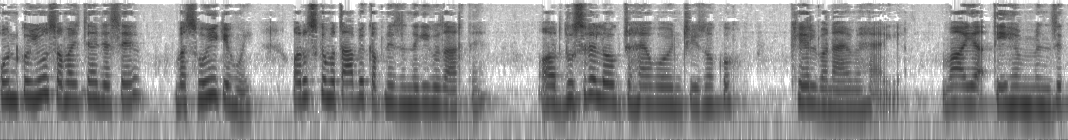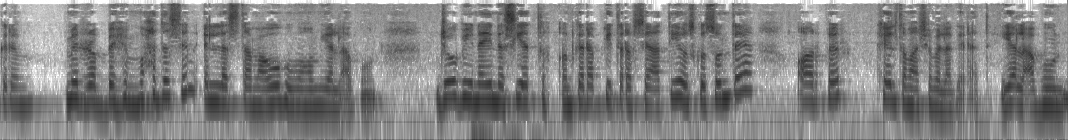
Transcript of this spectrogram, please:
ان کو یوں سمجھتے ہیں جیسے بس ہوئی کہ ہوئی اور اس کے مطابق اپنی زندگی گزارتے ہیں۔ اور دوسرے لوگ جو ہیں وہ ان چیزوں کو کھیل بنائے ہوئے ہیں۔ ماں یا من ذکر مر رب محدثن الستما یا لابون جو بھی نئی نصیحت ان کے رب کی طرف سے آتی ہے، اس کو سنتے ہیں اور پھر کھیل تماشے میں لگے رہتے یا لابون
